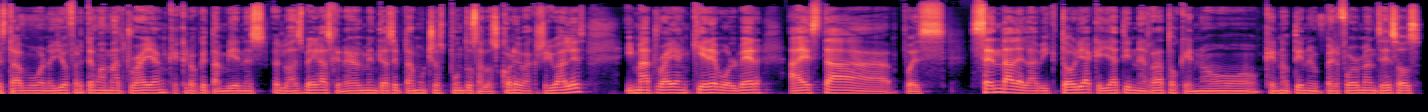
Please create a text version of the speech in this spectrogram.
Está muy bueno. Yo tengo a Matt Ryan, que creo que también es. Las Vegas generalmente acepta muchos puntos a los corebacks rivales. Y Matt Ryan quiere volver a esta, pues, senda de la victoria que ya tiene rato que no, que no tiene performance esos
